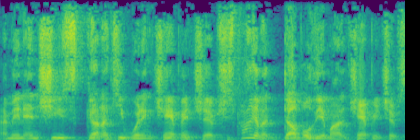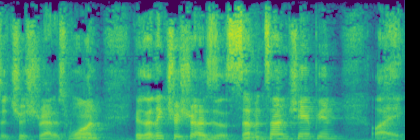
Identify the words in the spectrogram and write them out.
I mean, and she's gonna keep winning championships. She's probably gonna double the amount of championships that Trish Stratus won because I think Trish Stratus is a seven-time champion. Like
